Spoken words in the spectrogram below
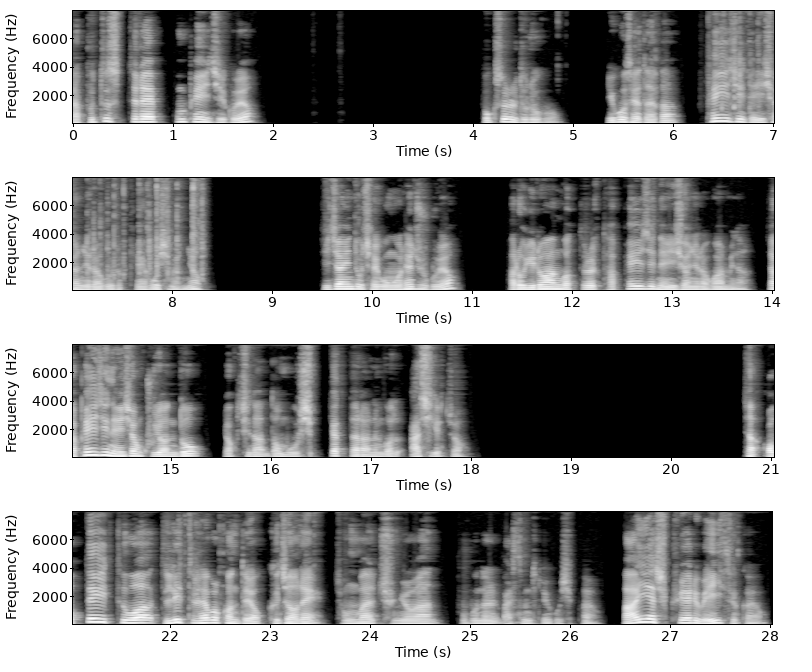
자, 부트스트랩 홈페이지고요. 복수를 누르고 이곳에다가 페이지 네이션이라고 이렇게 해보시면요. 디자인도 제공을 해주고요. 바로 이러한 것들을 다 페이지 네이션이라고 합니다. 자, 페이지 네이션 구현도 역시나 너무 쉽겠다라는 거 아시겠죠? 자, 업데이트와 딜리트를 해볼 건데요. 그 전에 정말 중요한 부분을 말씀드리고 싶어요. MySQL이 왜 있을까요?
